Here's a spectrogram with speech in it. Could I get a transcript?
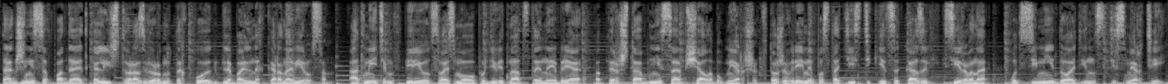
Также не совпадает количество развернутых коек для больных коронавирусом. Отметим, в период с 8 по 19 ноября Оперштаб не сообщал об умерших. В то же время по статистике ИЦК зафиксировано от 7 до 11 смертей.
